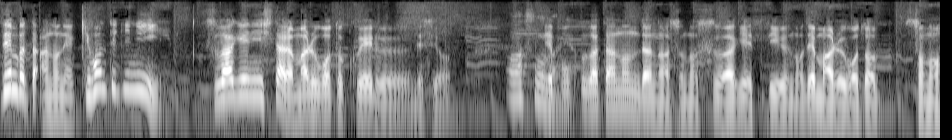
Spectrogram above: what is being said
全部た、あのね、基本的に素揚げにしたら丸ごと食えるんですよ。あそうで。僕が頼んだのはその素揚げっていうので丸ごと、その、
